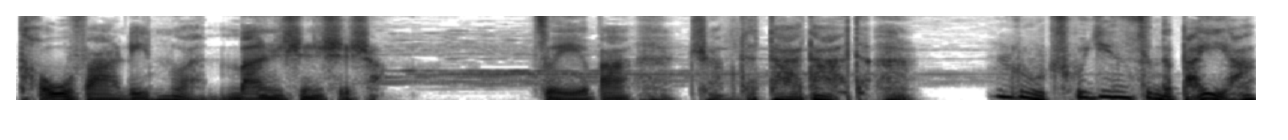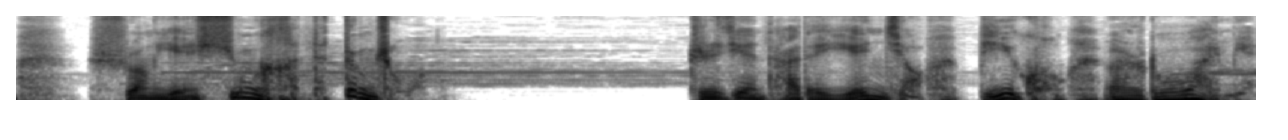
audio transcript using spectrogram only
头发凌乱，满身是伤，嘴巴张得大大的，露出阴森的白牙，双眼凶狠地瞪着我。只见她的眼角、鼻孔、耳朵外面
